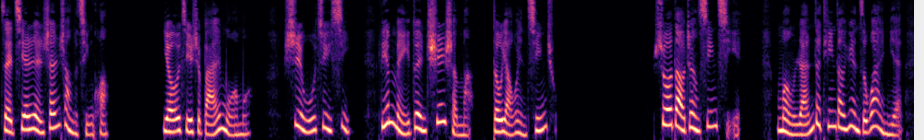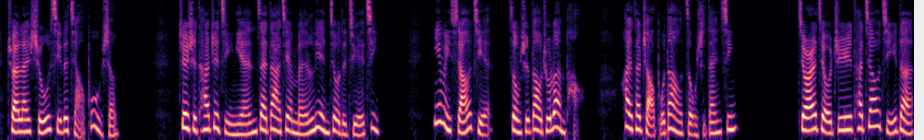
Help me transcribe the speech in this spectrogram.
在千仞山上的情况，尤其是白嬷嬷，事无巨细，连每顿吃什么都要问清楚。说到正兴起，猛然的听到院子外面传来熟悉的脚步声，这是他这几年在大剑门练就的绝技。因为小姐总是到处乱跑，害他找不到，总是担心。久而久之，他焦急的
